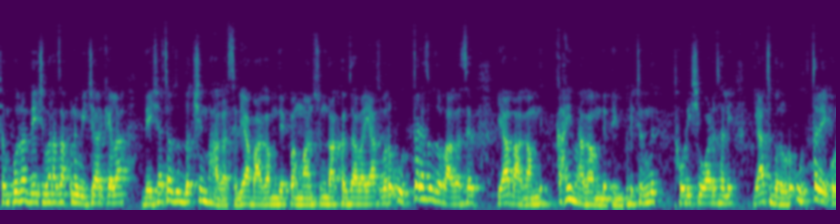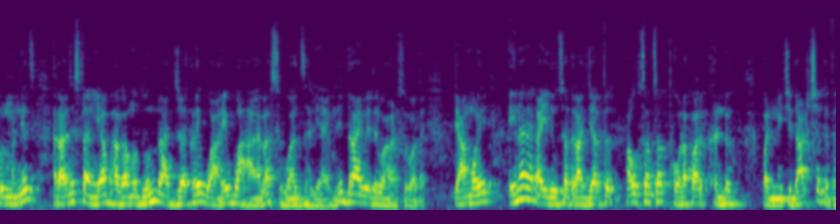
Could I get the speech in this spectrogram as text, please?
संपूर्ण देशभराचा आपण विचार केला. देशाचा जो दक्षिण भाग असेल या भागामध्ये पण मान्सून दाखल झाला. याचबरोबर उत्तरेचा जो भाग असेल या भागामध्ये काही भागामध्ये टेम्परेचरमध्ये थोडीशी वाढ झाली. याचबरोबर उत्तरेकडून म्हणजेच राजस्थान या भागामधून राज्याकडे वारे वाहायला सुरुवात झाली आहे. म्हणजे ड्राय वेदर व्हायला सुरुवात आहे. त्यामुळे येणाऱ्या काही दिवसात राज्यात पावसाचा थोडाफार खंड पडण्याची दाट शक्यता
